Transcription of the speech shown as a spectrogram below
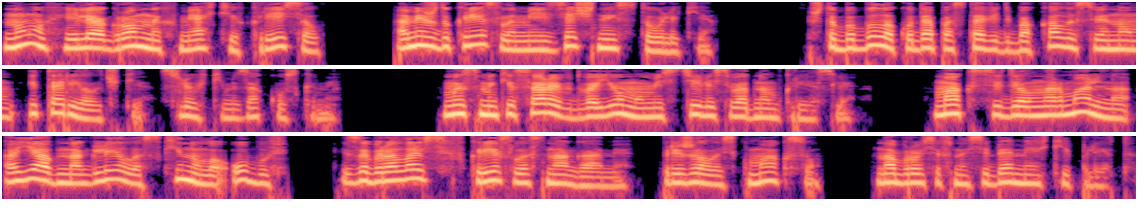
Ну, или огромных мягких кресел, а между креслами изящные столики, чтобы было куда поставить бокалы с вином и тарелочки с легкими закусками. Мы с Макисарой вдвоем уместились в одном кресле. Макс сидел нормально, а я обнаглела, скинула обувь и забралась в кресло с ногами, прижалась к Максу, набросив на себя мягкий плед.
